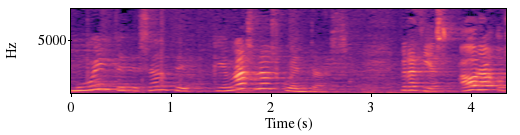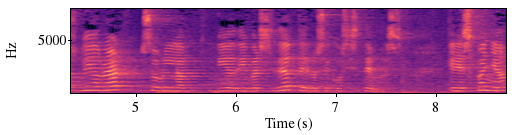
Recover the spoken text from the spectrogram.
Muy interesante. ¿Qué más nos cuentas? Gracias. Ahora os voy a hablar sobre la biodiversidad de los ecosistemas. En España,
